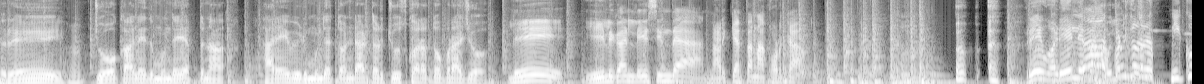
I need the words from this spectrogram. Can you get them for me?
రే జోక్ కాలేదు ముందే చెప్తున్నా. అరే వీడు ముందే తొండాడతాడు చూసుకోరా తోపరాజు. లే ఏలు కానీ లేసిందా? నరికేత్తా నా కొడక. రే వాడు. నీకు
